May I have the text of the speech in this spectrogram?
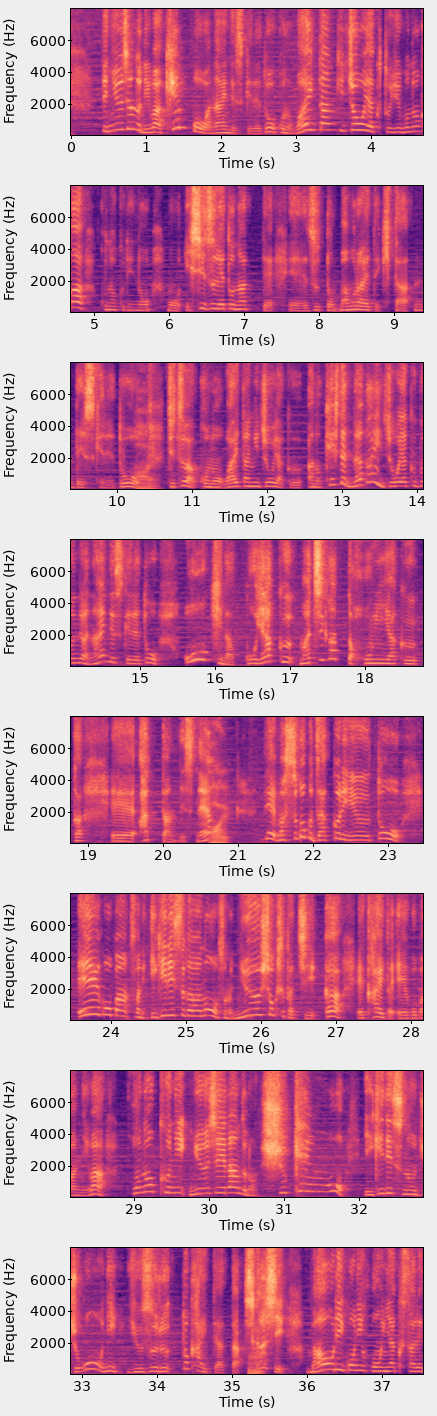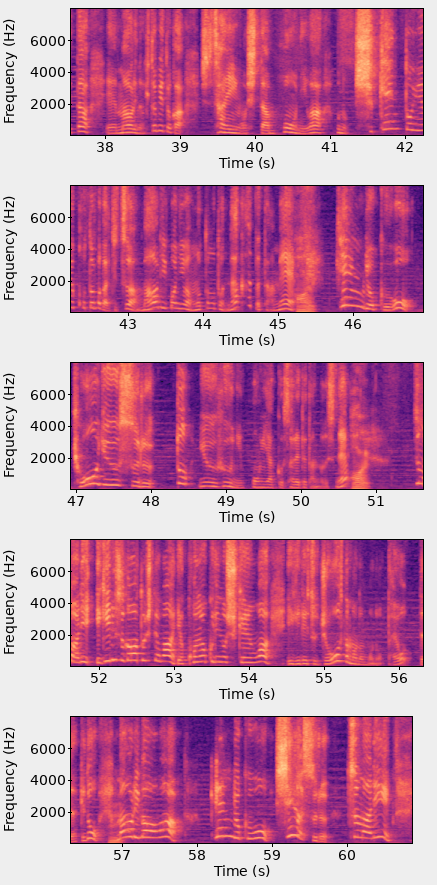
でニュージーランドには憲法はないんですけれどこのワイタンギ条約というものがこの国のもう礎となって、えーずっと守られてきたんですけれど、はい実はこのワイタンギ条約あの決して長い条約文ではないんですけれど大きな誤訳間違った翻訳が、えーあったんですね。はいで、まあ、すごくざっくり言うと英語版つまりイギリス側のその入植者たちがえー書いた英語版にはこの国ニュージーランドの主権をイギリスの女王に譲ると書いてあった。しかし、マオリ語に翻訳された、えーマオリの人々がサインをした方には、この主権という言葉が実はマオリ語にはもともとなかったため、はい。権力を共有するというふうに翻訳されてたのですね。はい。つまり、イギリス側としては、いや、この国の主権はイギリス女王様のものだよ。ってだけど、うん。マオリ側は権力をシェアする。つまり、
